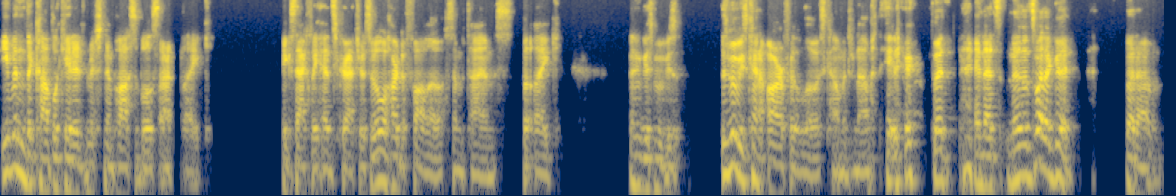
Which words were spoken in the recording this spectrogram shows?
even the complicated Mission Impossibles aren't like exactly head scratchers. They're a little hard to follow sometimes, but like I think this movie's this movies kind of are for the lowest common denominator. But and that's that's why they're good. But um,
